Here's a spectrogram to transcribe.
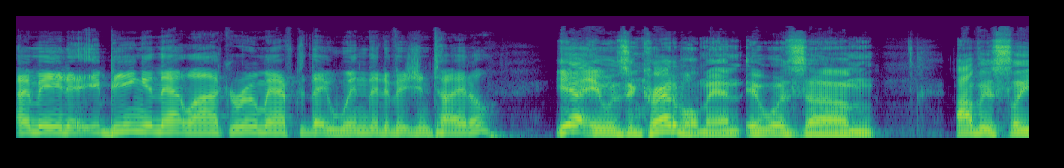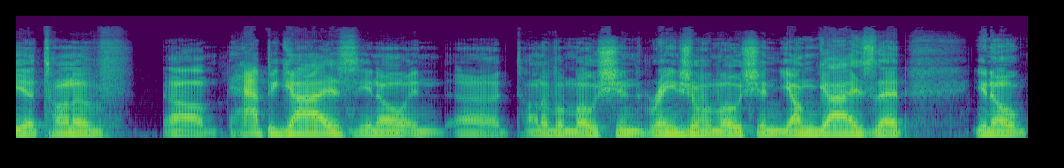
I mean, being in that locker room after they win the division title. Yeah, it was incredible, man. It was um, obviously a ton of um, happy guys, you know, and a ton of emotion, range of emotion, young guys that, you know,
